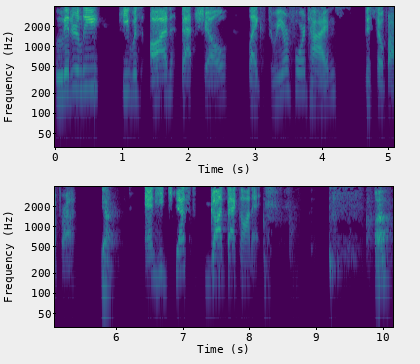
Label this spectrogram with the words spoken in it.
literally he was on that show like three or four times, this soap opera, yeah. and he just got back on it. Wow, ah.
